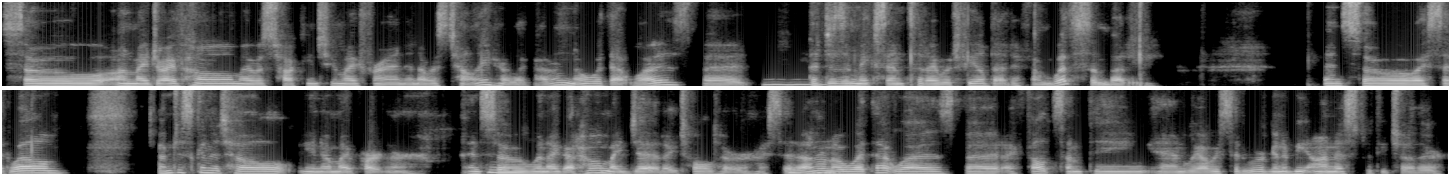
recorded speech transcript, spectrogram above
So on my drive home, I was talking to my friend and I was telling her, like, I don't know what that was, but mm-hmm. that doesn't make sense that I would feel that if I'm with somebody. And so I said, well, I'm just going to tell, you know, my partner. And so mm-hmm. when I got home, I did. I told her, I said, I don't mm-hmm. know what that was, but I felt something. And we always said we were going to be honest with each other.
